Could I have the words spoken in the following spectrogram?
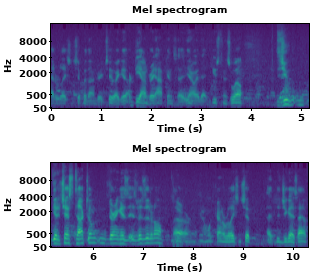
had a relationship with Andre too. I guess or DeAndre Hopkins, uh, you know, at Houston as well. Did you get a chance to talk to him during his, his visit at all, or you know, what kind of relationship uh, did you guys have?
